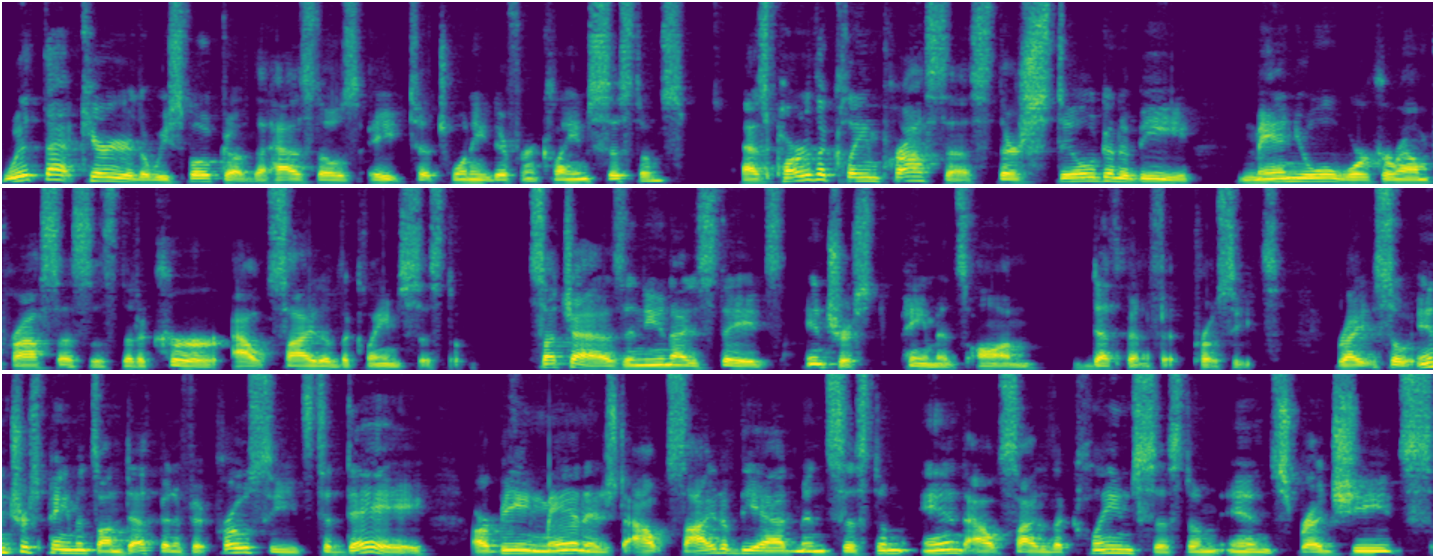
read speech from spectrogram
with that carrier that we spoke of that has those 8 to 20 different claim systems, as part of the claim process, there's still going to be manual workaround processes that occur outside of the claim system, such as in the United States, interest payments on death benefit proceeds, right? So, interest payments on death benefit proceeds today are being managed outside of the admin system and outside of the claim system in spreadsheets,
